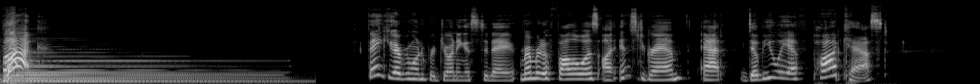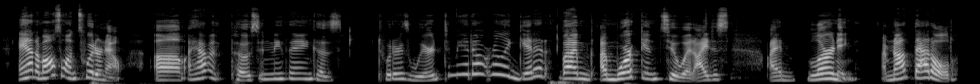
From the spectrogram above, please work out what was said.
fuck. Thank you everyone for joining us today. Remember to follow us on Instagram at WAF Podcast. And I'm also on Twitter now. Um, I haven't posted anything because Twitter's weird to me. I don't really get it, but I'm I'm working to it. I just I'm learning. I'm not that old.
